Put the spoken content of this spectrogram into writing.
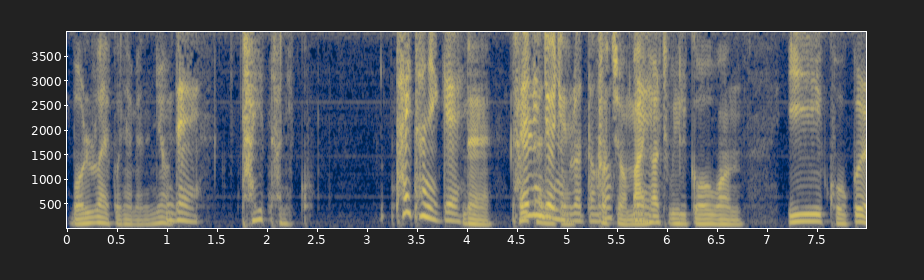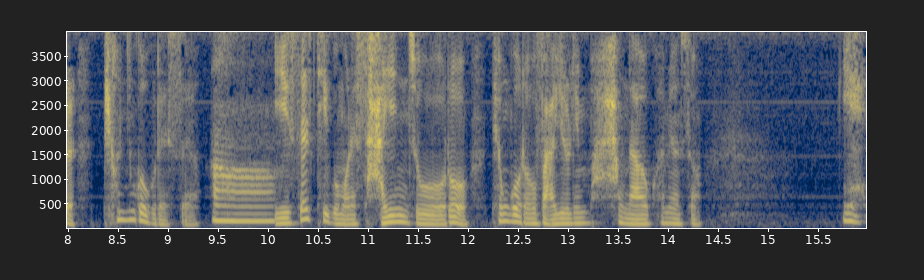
뭘로 할 거냐면요. 네. 타이타닉 곡. 타이타닉에 네. 셀린 디온이 타이타닉의- 불렀던 거? 그렇죠. My 예. Heart Will Go On. 이 곡을 편곡을 했어요. 어. 이 셀틱 우먼의 4인조로 편곡을 하고 바이올린 막 나오고 하면서 예.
